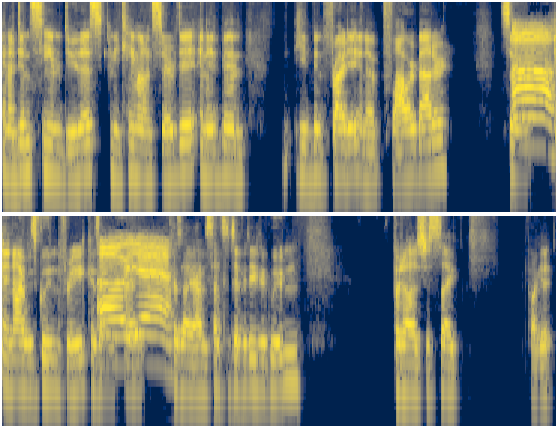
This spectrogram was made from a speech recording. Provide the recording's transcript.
and I didn't see him do this, and he came out and served it, and it'd been he'd been fried it in a flour batter. So Ah. and I was gluten free because Oh I, I yeah. because I have a sensitivity to gluten. But I was just like, fuck it,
